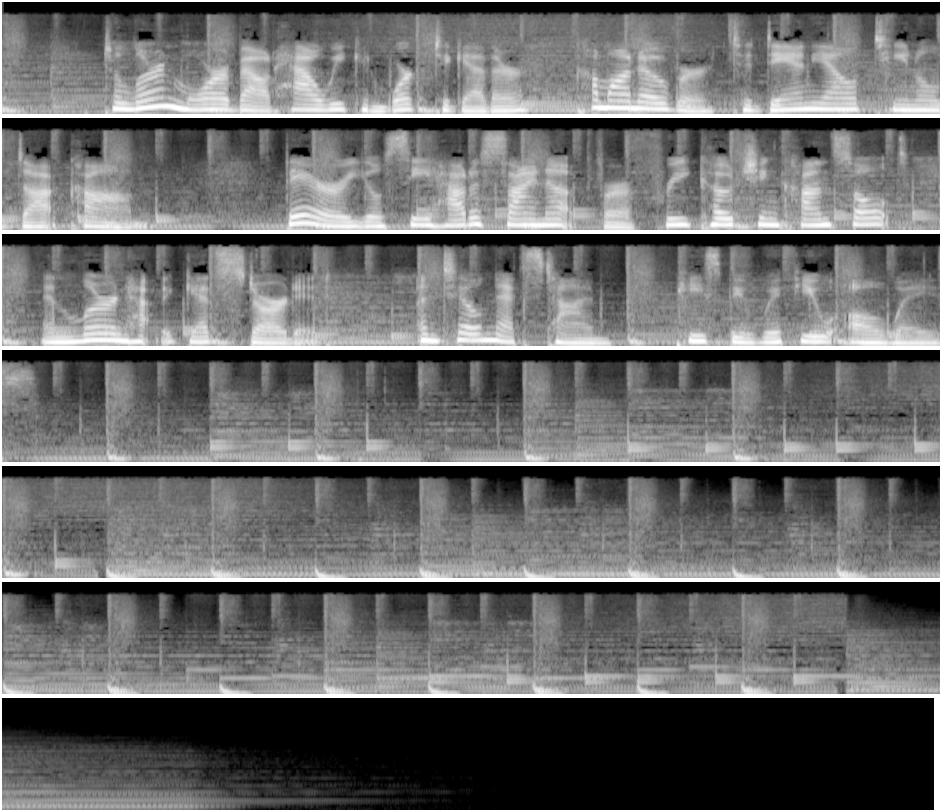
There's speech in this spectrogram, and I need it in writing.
To learn more about how we can work together, come on over to daniellethienel.com. There, you'll see how to sign up for a free coaching consult and learn how to get started. Until next time, peace be with you always.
